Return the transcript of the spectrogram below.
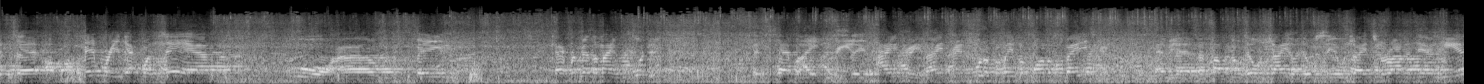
but uh, memory, that one there, oh, um, being, can't remember the name, Wood. It's um, Adrian, Adrian, Adrian Wood, I believe, at one stage. And uh, the public of LJ or LCLJ to run down here.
